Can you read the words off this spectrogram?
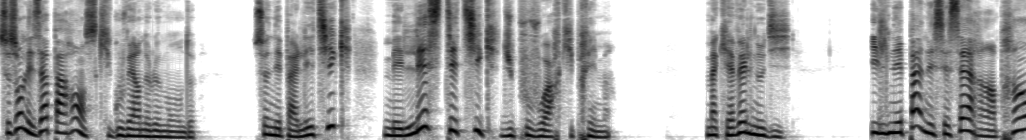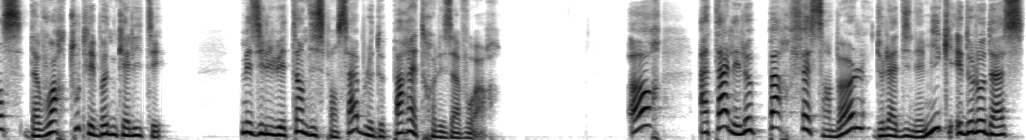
ce sont les apparences qui gouvernent le monde. Ce n'est pas l'éthique, mais l'esthétique du pouvoir qui prime. Machiavel nous dit Il n'est pas nécessaire à un prince d'avoir toutes les bonnes qualités, mais il lui est indispensable de paraître les avoir. Or, Attal est le parfait symbole de la dynamique et de l'audace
